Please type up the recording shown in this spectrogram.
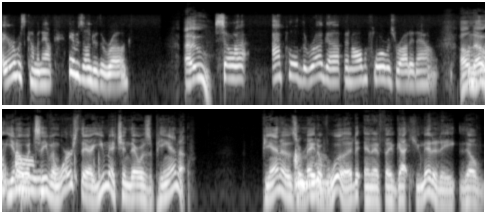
air was coming out. It was under the rug. Oh, So I I pulled the rug up, and all the floor was rotted out. oh no! like, you know what's um, even worse? There, you mentioned there was a piano. Pianos are made of wood, and if they've got humidity, they'll.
